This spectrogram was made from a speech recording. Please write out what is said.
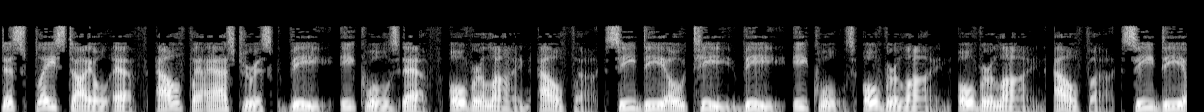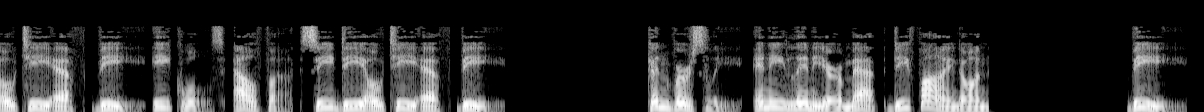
Display style f alpha asterisk v equals f overline alpha c dot v equals overline overline alpha c dot f v equals alpha c dot f v. Conversely any linear map defined on v.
